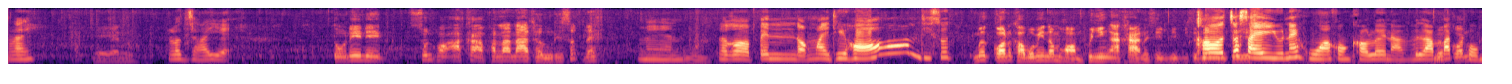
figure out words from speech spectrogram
อะไรเห็นรถใจแย่ตัวนี้นี่สุนพออาคาพันลานาถึงที่สุดเด้แมนอืมแล้วก็เป็นดอกไม้ที่หอมที่สุด เมื่อก่อนเขาบ่มีน้ำหอมผู้หญิงอาคานี่สิเขาจะใส่อยู่ในหัวของเขาเลยนะเวลามัดผม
